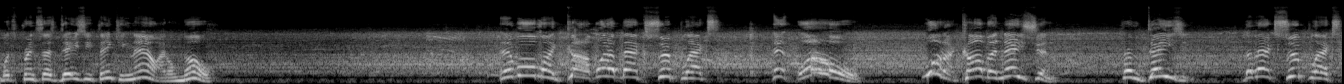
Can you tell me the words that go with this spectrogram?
What's Princess Daisy thinking now? I don't know. And oh my god, what a back suplex! And whoa! What a combination from Daisy. The back suplex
